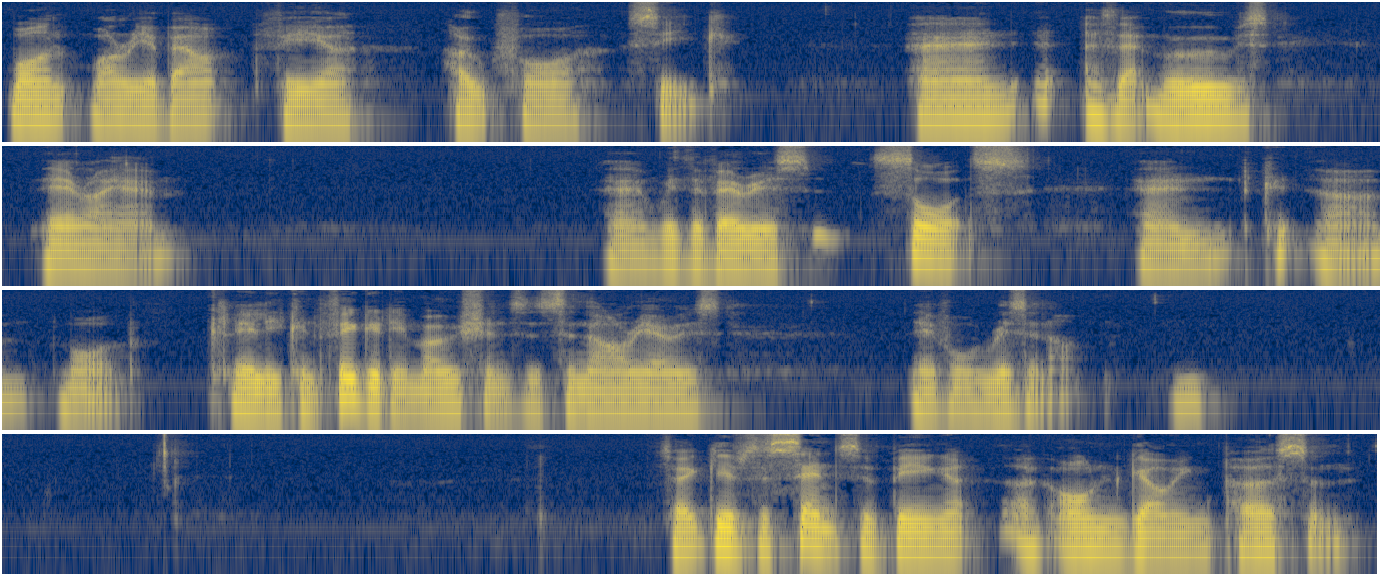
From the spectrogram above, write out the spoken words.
want, worry about, fear, hope for, seek. And as that moves, there I am. And with the various thoughts and um, more clearly configured emotions and scenarios, they've all risen up. So it gives a sense of being an ongoing person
